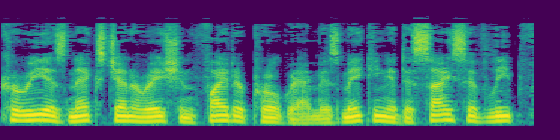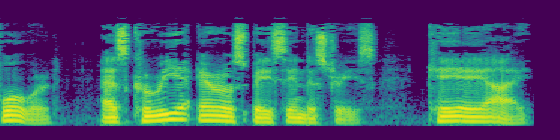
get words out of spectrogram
Korea's next-generation fighter program is making a decisive leap forward, as Korea Aerospace Industries, KAI,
